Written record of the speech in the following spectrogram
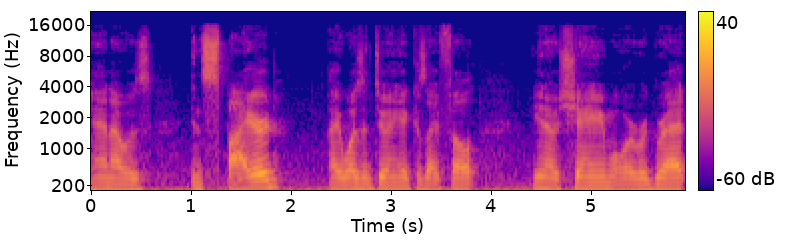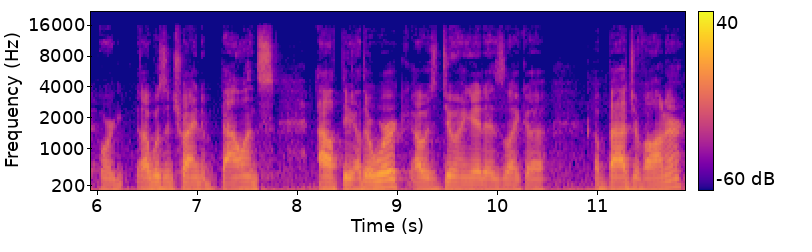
and I was inspired. I wasn't doing it because I felt you know, shame or regret, or I wasn't trying to balance out the other work. I was doing it as like a, a badge of honor.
